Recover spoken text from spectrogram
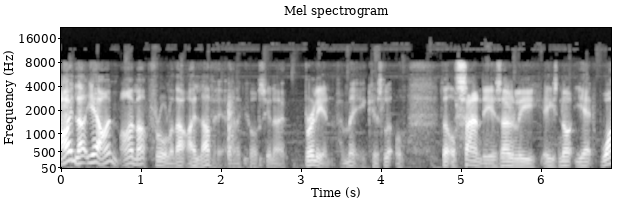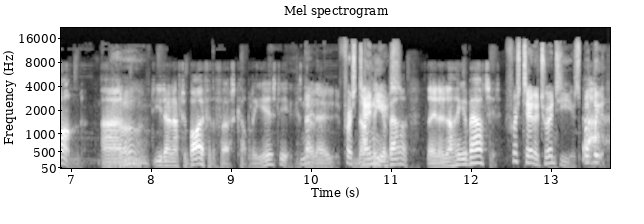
I love. Yeah, I'm. I'm up for all of that. I love it, and of course, you know, brilliant for me because little, little Sandy is only. He's not yet one, and oh. you don't have to buy for the first couple of years, do you? Because No, they know first 10 nothing years. about. They know nothing about it. First ten or twenty years, but the, ah,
